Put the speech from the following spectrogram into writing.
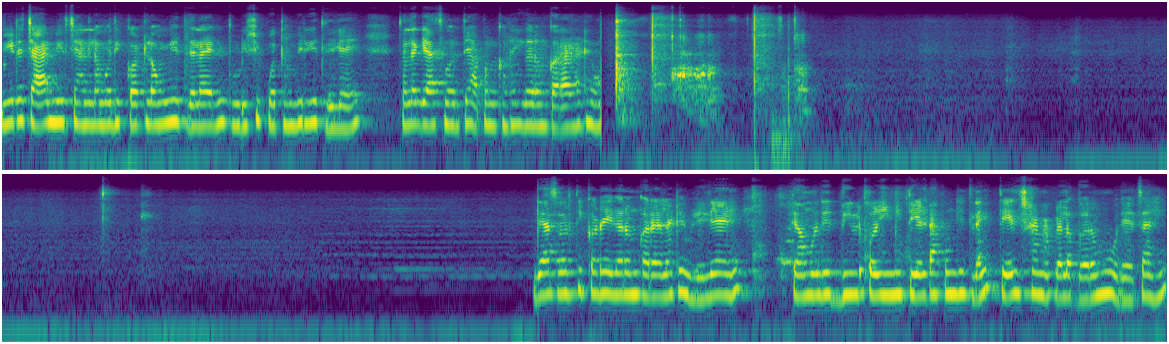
मी इथे चार मिरची मध्ये कट लावून घेतलेला आहे आणि थोडीशी कोथिंबीर घेतलेली आहे. त्याला गॅसवरती आपण कढई गरम करायला ठेवू. गॅसवरती कढई गरम करायला ठेवलेली आहे. त्यामध्ये दीड पळी मी तेल टाकून घेतलंय. तेल छान आपल्याला गरम होऊ द्यायचं आहे.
